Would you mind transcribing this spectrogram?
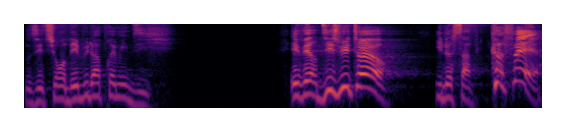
Nous étions en début d'après-midi. Et vers 18 heures, ils ne savent que faire.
